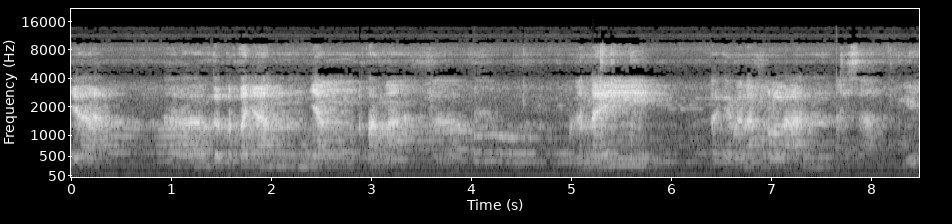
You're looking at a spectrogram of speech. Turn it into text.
Ya, eh, untuk pertanyaan yang pertama eh, mengenai bagaimana pengelolaan desa. Oke.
